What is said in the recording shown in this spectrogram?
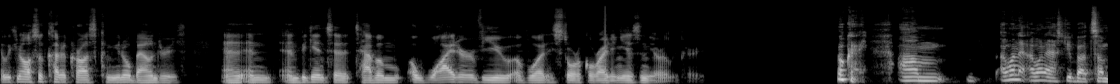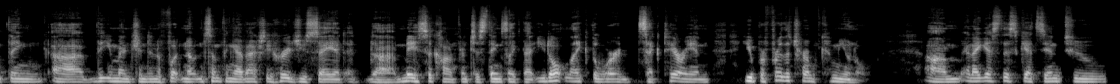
and we can also cut across communal boundaries and and and begin to, to have a, a wider view of what historical writing is in the early period. Okay. Um, I want to I want to ask you about something uh, that you mentioned in a footnote, and something I've actually heard you say at, at uh, Mesa conferences, things like that. You don't like the word sectarian; you prefer the term communal. Um, and I guess this gets into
